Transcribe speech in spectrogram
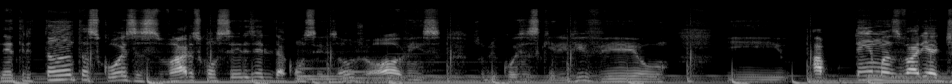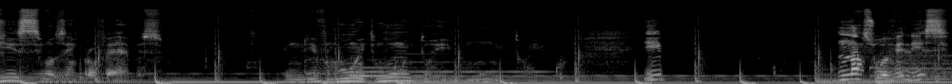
entre tantas coisas, vários conselhos, ele dá conselhos aos jovens, sobre coisas que ele viveu e há temas variadíssimos em Provérbios. E um livro muito, muito rico, muito rico. E na sua velhice,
